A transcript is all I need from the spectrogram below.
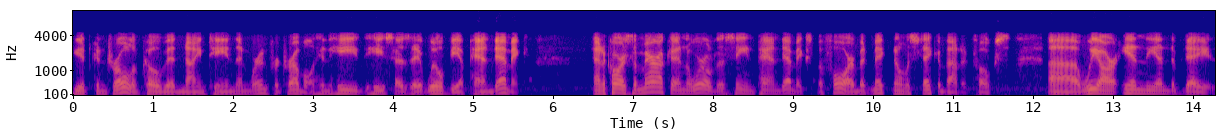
get control of COVID-19, then we're in for trouble. And he he says it will be a pandemic. And of course, America and the world has seen pandemics before, but make no mistake about it, folks. Uh, we are in the end of days.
